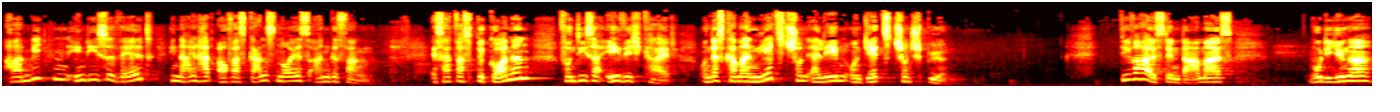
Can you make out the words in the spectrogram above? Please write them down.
Aber mitten in diese Welt hinein hat auch was ganz Neues angefangen. Es hat was begonnen von dieser Ewigkeit. Und das kann man jetzt schon erleben und jetzt schon spüren. Wie war es denn damals, wo die Jünger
